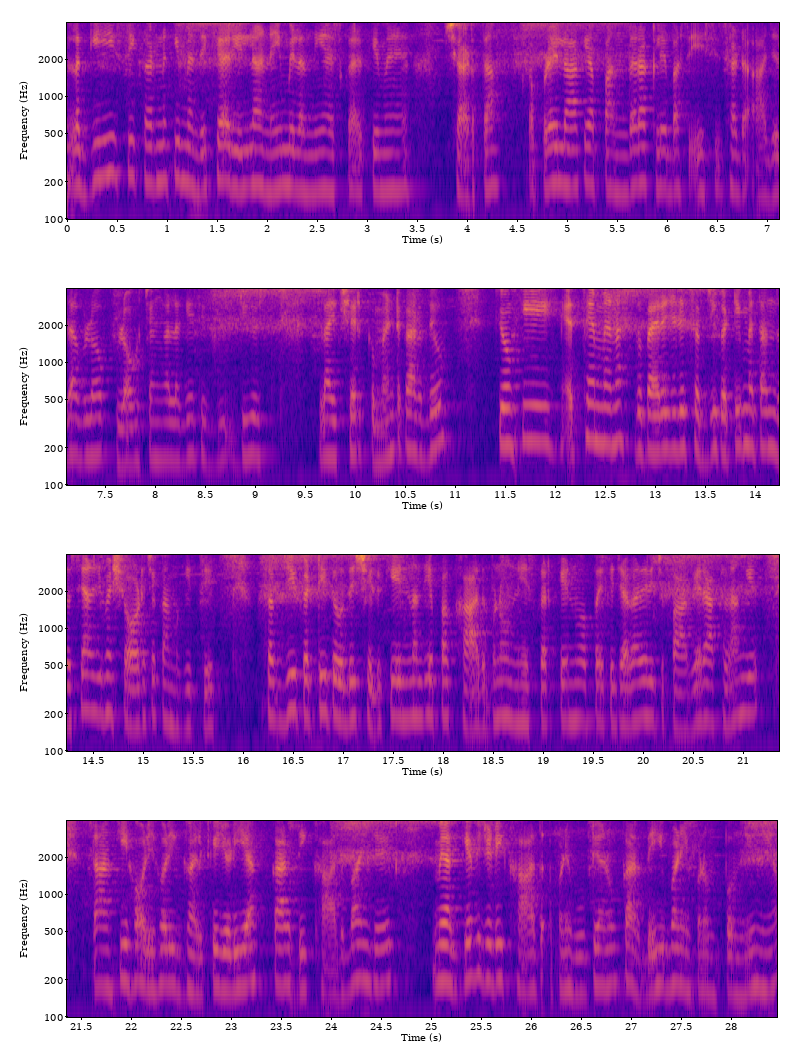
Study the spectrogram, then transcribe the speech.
ਲੱਗੀ ਹੀ ਸੀ ਕਰਨ ਕਿ ਮੈਂ ਦੇਖਿਆ ਰੀਲਾਂ ਨਹੀਂ ਮਿਲਣਦੀਆਂ, ਇਸ ਕਰਕੇ ਮੈਂ ਛੱਡਤਾ। ਕੱਪੜੇ ਲਾ ਕੇ ਆਪਾਂ ਅੰਦਰ ਰੱਖ ਲਏ, ਬਸ ਇਹ ਸੀ ਸਾਡਾ ਅੱਜ ਦਾ ਵਲੌਗ ਵਲੌਗ ਚੰਗਾ ਲੱਗੇ ਤੇ ਵੀਡੀਓ ਲਾਈਕ ਸ਼ੇਅਰ ਕਮੈਂਟ ਕਰ ਦਿਓ। ਕਿਉਂਕਿ ਇੱਥੇ ਮੈਂ ਨਾ ਦੁਪਹਿਰੇ ਜਿਹੜੀ ਸਬਜ਼ੀ ਕੱਟੀ, ਮੈਂ ਤੁਹਾਨੂੰ ਦੱਸਿਆ ਜੀ ਮੈਂ ਸ਼ਾਰਟ 'ਚ ਕੰਮ ਕੀਤੇ। ਸਬਜ਼ੀ ਕੱਟੀ ਤੇ ਉਹਦੇ ਛਿਲਕੇ, ਇਹਨਾਂ ਦੀ ਆਪਾਂ ਖਾਦ ਬਣਾਉਣੀ ਇਸ ਕਰਕੇ ਇਹਨੂੰ ਆਪਾਂ ਇੱਕ ਜਗ੍ਹਾ ਦੇ ਵਿੱਚ ਪਾ ਕੇ ਰੱਖ ਲਾਂਗੇ, ਤਾਂ ਕਿ ਹੌਲੀ ਹੌਲੀ ਗਲ ਕੇ ਜਿਹੜੀ ਆ, ਘਰ ਦੀ ਖਾਦ ਬਣ ਜਾਏ। ਮੈਂ ਅੱਗੇ ਵੀ ਜਿਹੜੀ ਖਾਦ ਆਪਣੇ ਬੂਟਿਆਂ ਨੂੰ ਘਰ ਦੇ ਹੀ ਬਣੀ ਪਾਉਣੀ ਹੁੰਦੀ ਆ।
